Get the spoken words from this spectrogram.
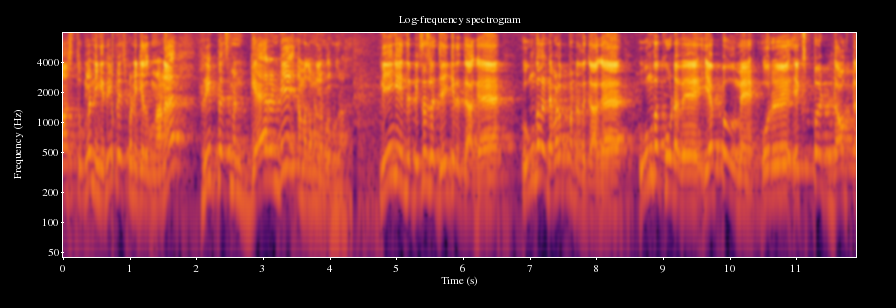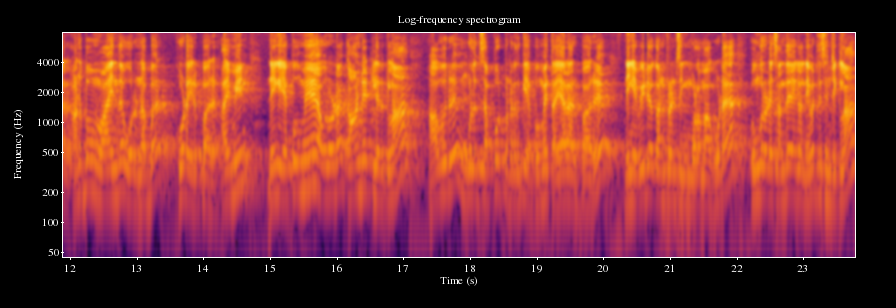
மாதத்துக்குள்ளே நீங்கள் ரீப்ளேஸ் பண்ணிக்கிறதுக்குண்டான ரீப்ளேஸ்மெண்ட் கேரண்டி நம்ம கம்பெனியில் உங்களுக்கு கொடுக்குறாங்க. நீங்கள் இந்த பிஸ்னஸில் ஜெயிக்கிறதுக்காக உங்களை டெவலப் பண்ணுறதுக்காக உங்கள் கூடவே எப்பவுமே ஒரு எக்ஸ்பர்ட் டாக்டர் அனுபவம் வாய்ந்த ஒரு நபர் கூட இருப்பார். ஐ மீன் நீங்கள் எப்போவுமே அவரோட காண்டாக்டில் இருக்கலாம். அவர் உங்களுக்கு சப்போர்ட் பண்ணுறதுக்கு எப்போவுமே தயாராக இருப்பார். நீங்கள் வீடியோ கான்ஃபரன்சிங் மூலமாக கூட உங்களுடைய சந்தேகங்களை நிவர்த்தி செஞ்சுக்கலாம்.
